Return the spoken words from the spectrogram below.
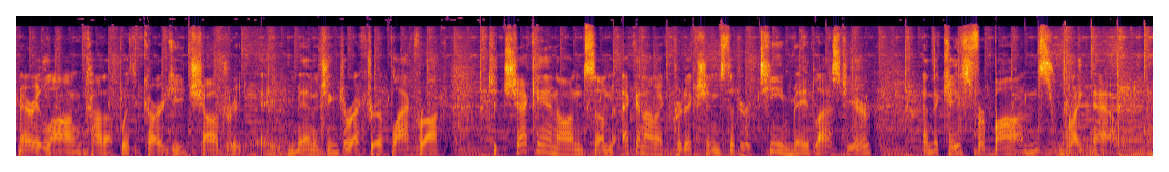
Mary Long caught up with Gargi Chaudhuri, a managing director at BlackRock, to check in on some economic predictions that her team made last year and the case for bonds right now.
